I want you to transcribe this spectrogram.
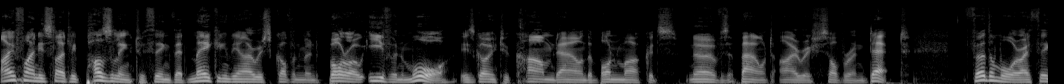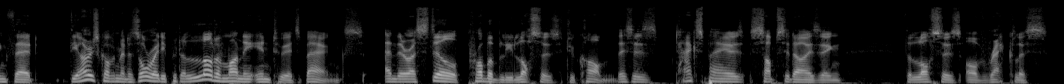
I find it slightly puzzling to think that making the Irish government borrow even more is going to calm down the bond market's nerves about Irish sovereign debt. Furthermore, I think that the Irish government has already put a lot of money into its banks, and there are still probably losses to come. This is taxpayers subsidizing the losses of reckless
